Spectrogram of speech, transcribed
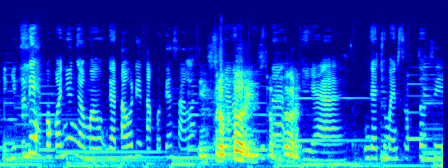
ya gitu deh pokoknya nggak mau nggak tahu deh takutnya salah Instruktur, Sekarang instruktur. iya nggak cuma instruktur sih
